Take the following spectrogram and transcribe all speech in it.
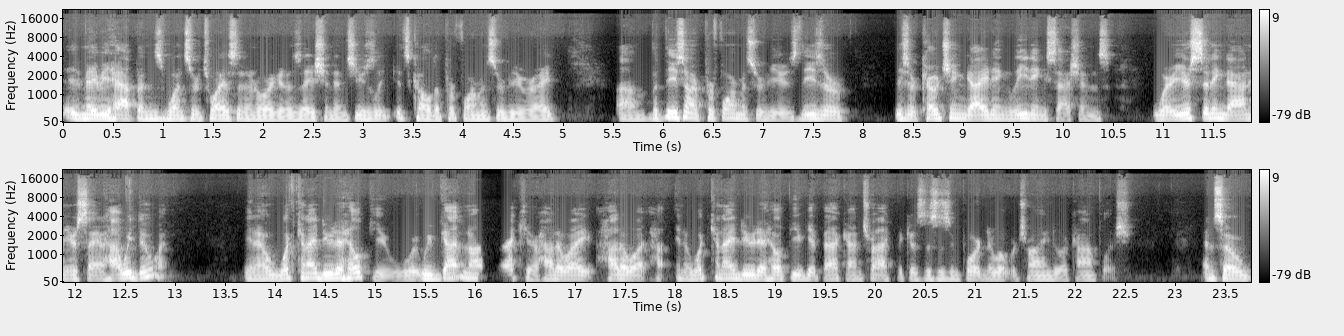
it maybe happens once or twice in an organization, and it's usually it's called a performance review, right? Um, but these aren't performance reviews; these are these are coaching, guiding, leading sessions where you're sitting down and you're saying, "How are we doing? You know, what can I do to help you? We've gotten off track here. How do I? How do I? How, you know, what can I do to help you get back on track? Because this is important to what we're trying to accomplish." And so,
